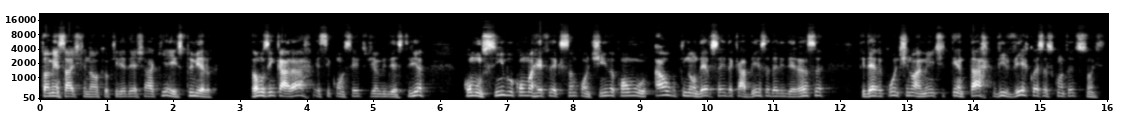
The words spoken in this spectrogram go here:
Então a mensagem final que eu queria deixar aqui é isso. Primeiro, vamos encarar esse conceito de ambidestria como um símbolo, como uma reflexão contínua, como algo que não deve sair da cabeça da liderança, que deve continuamente tentar viver com essas contradições.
